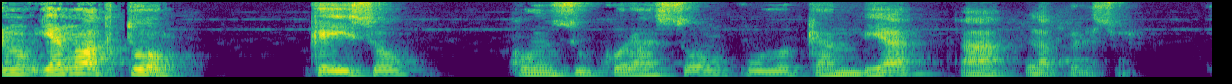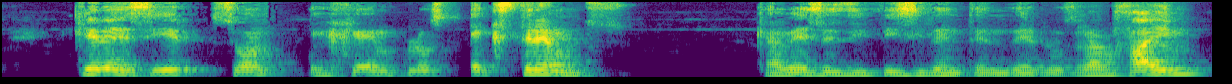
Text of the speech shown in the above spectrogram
no, ya no actuó. ¿Qué hizo? Con su corazón pudo cambiar a la persona. Quiere decir, son ejemplos extremos que a veces es difícil entenderlos. Rabhaim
